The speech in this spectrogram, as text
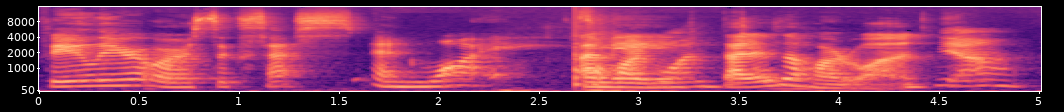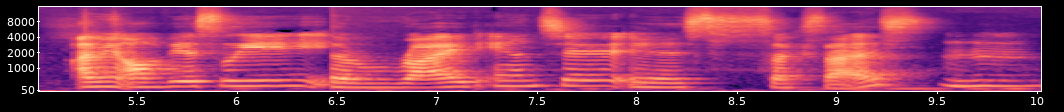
failure or success, and why? I a hard mean, one. that is a hard one. Yeah. I mean, obviously, the right answer is success hmm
